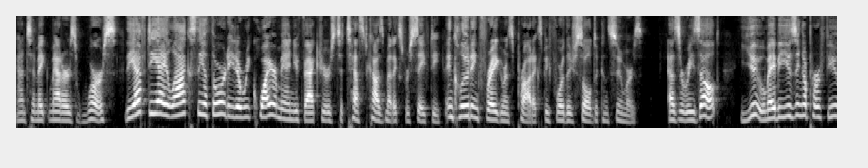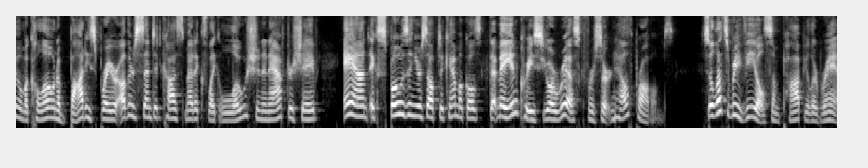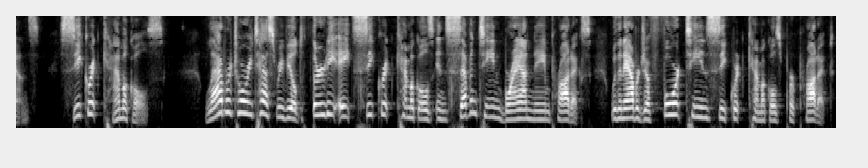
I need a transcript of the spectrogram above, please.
And to make matters worse, the FDA lacks the authority to require manufacturers to test cosmetics for safety, including fragrance products, before they're sold to consumers. As a result, you may be using a perfume, a cologne, a body spray, or other scented cosmetics like lotion and aftershave, and exposing yourself to chemicals that may increase your risk for certain health problems. So let's reveal some popular brands. Secret chemicals. Laboratory tests revealed 38 secret chemicals in 17 brand name products, with an average of 14 secret chemicals per product.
